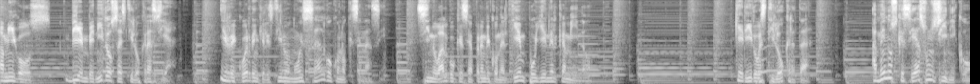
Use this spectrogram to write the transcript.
Amigos, bienvenidos a Estilocracia. Y recuerden que el estilo no es algo con lo que se nace, sino algo que se aprende con el tiempo y en el camino. Querido estilócrata, a menos que seas un cínico,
